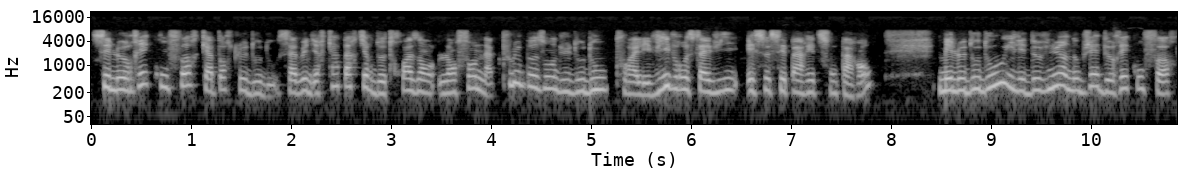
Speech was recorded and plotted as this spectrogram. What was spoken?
c'est le réconfort qu'apporte le doudou. Ça veut dire qu'à partir de 3 ans, l'enfant n'a plus besoin du doudou pour aller vivre sa vie et se séparer de son parent. Mais le doudou, il est devenu un objet de réconfort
